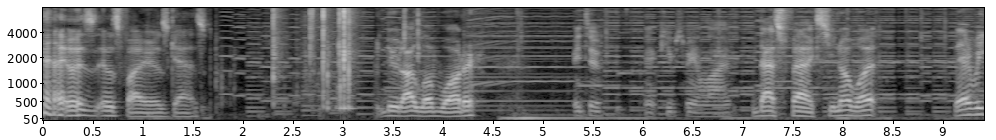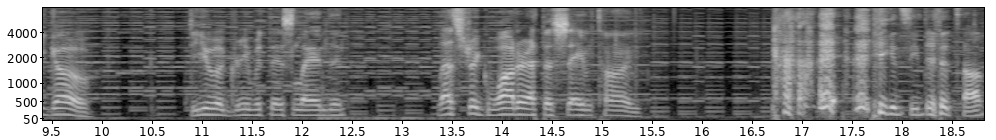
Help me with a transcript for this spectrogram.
it was it was fire. It was gas. Dude, I love water. Me too. It keeps me alive. That's facts. You know what? There we go. Do you agree with this, Landon? Let's drink water at the same time. you can see through the top.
